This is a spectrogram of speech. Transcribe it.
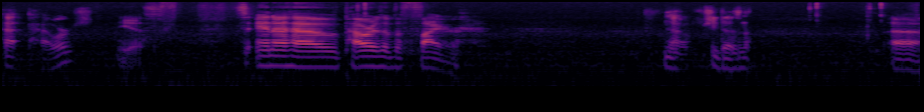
Pat Powers? Yes. Does Anna have powers of the fire? No, she does not. Uh,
